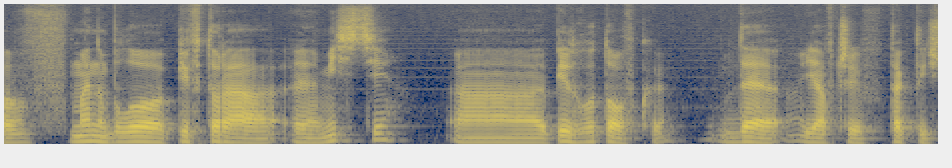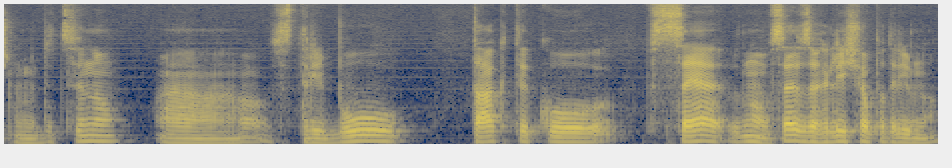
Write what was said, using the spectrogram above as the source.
в мене було півтора е, місяці е, підготовки, де я вчив тактичну медицину, стрільбу, тактику, все, ну, все взагалі, що потрібно.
